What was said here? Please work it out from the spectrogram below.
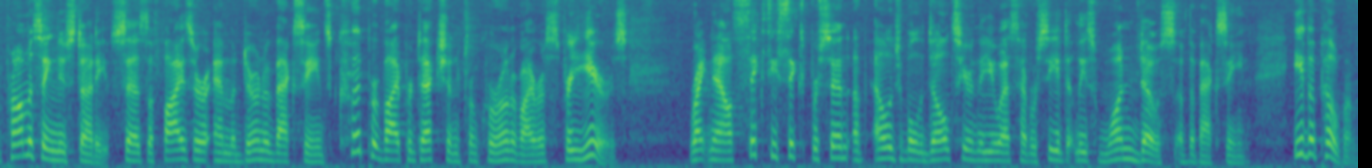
A promising new study says the Pfizer and Moderna vaccines could provide protection from coronavirus for years. Right now, 66% of eligible adults here in the U.S. have received at least one dose of the vaccine. Eva Pilgrim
